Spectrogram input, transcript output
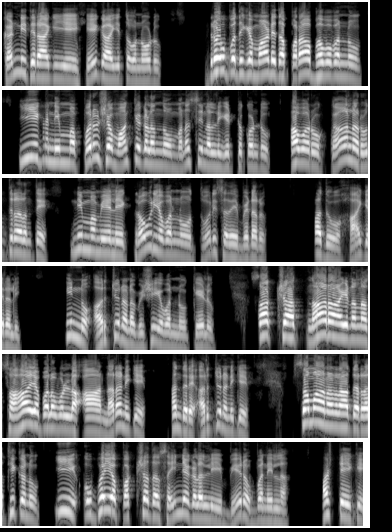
ಕಣ್ಣಿದಿರಾಗಿಯೇ ಹೇಗಾಯಿತೋ ನೋಡು. ದ್ರೌಪದಿಗೆ ಮಾಡಿದ ಪರಾಭವವನ್ನು ಈಗ ನಿಮ್ಮ ಪರುಷ ವಾಕ್ಯಗಳನ್ನು ಮನಸ್ಸಿನಲ್ಲಿ ಇಟ್ಟುಕೊಂಡು ಅವರು ಕಾಲರುದ್ರರಂತೆ ನಿಮ್ಮ ಮೇಲೆ ಕ್ರೌರ್ಯವನ್ನು ತೋರಿಸದೆ ಬಿಡರು. ಅದು ಹಾಗಿರಲಿ. ಇನ್ನು ಅರ್ಜುನನ ವಿಷಯವನ್ನು ಕೇಳು. ಸಾಕ್ಷಾತ್ ನಾರಾಯಣನ ಸಹಾಯ ಬಲವುಳ್ಳ ಆ ನರನಿಗೆ, ಅಂದರೆ ಅರ್ಜುನನಿಗೆ, ಸಮಾನರಾದ ರಥಿಕನು ಈ ಉಭಯ ಪಕ್ಷದ ಸೈನ್ಯಗಳಲ್ಲಿ ಬೇರೊಬ್ಬನಿಲ್ಲ. ಅಷ್ಟೇಕೆ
